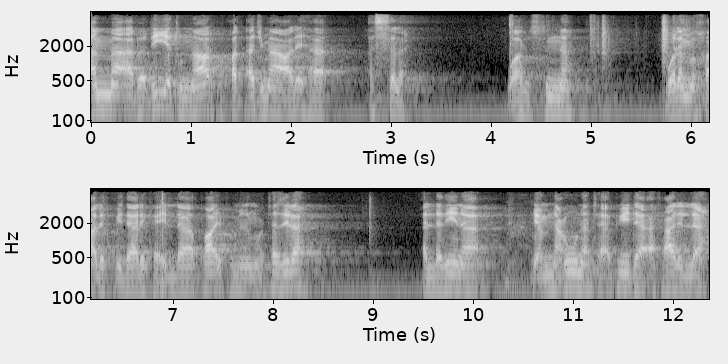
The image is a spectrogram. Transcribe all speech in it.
أما أبدية النار فقد أجمع عليها السلف وأهل السنة ولم يخالف بذلك إلا طائفة من المعتزلة الذين يمنعون تأبيد أفعال الله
